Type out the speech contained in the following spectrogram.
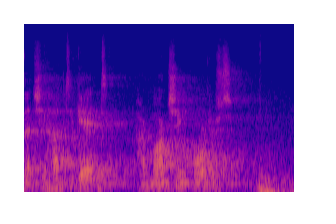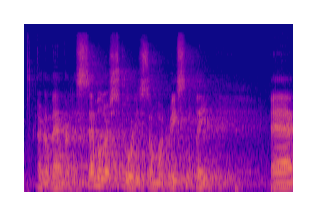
that she had to get her marching orders. I remembered a similar story someone recently. Um,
